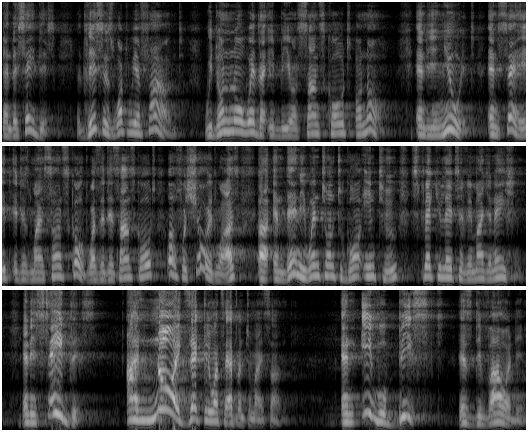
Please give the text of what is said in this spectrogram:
and they say this This is what we have found. We don't know whether it be your son's coat or no. And he knew it and said, It is my son's coat. Was it his son's coat? Oh, for sure it was. Uh, and then he went on to go into speculative imagination. And he said this I know exactly what's happened to my son an evil beast has devoured him.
